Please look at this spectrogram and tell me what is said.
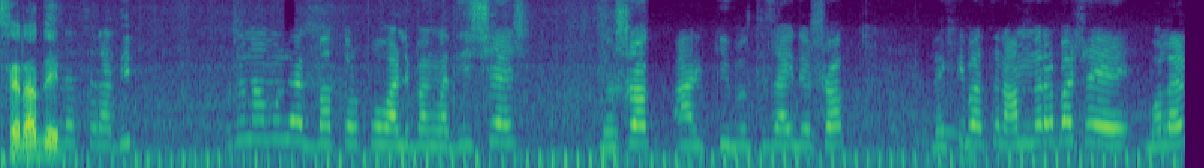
সেরাদ্বীপ সেরাদ্বীপ ওটা নাম হলো একবার তোর পোয়ালি বাংলাদেশ শেষ। দর্শক আর কি বলতে চাই দর্শক দেখতে পাচ্ছেন আপনারা বাসায় বলেন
